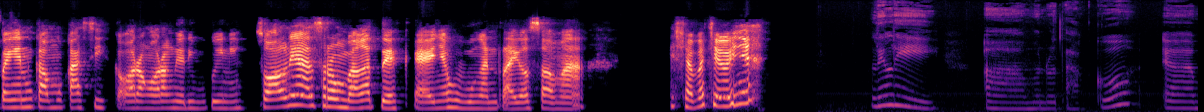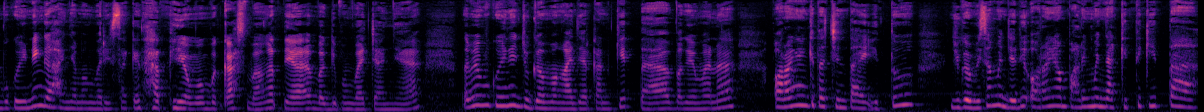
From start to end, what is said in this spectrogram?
pengen kamu kasih ke orang-orang dari buku ini? Soalnya serem banget deh kayaknya hubungan Ryle sama siapa ceweknya? Lily, uh, menurut aku uh, buku ini nggak hanya memberi sakit hati yang membekas banget ya bagi pembacanya, tapi buku ini juga mengajarkan kita bagaimana orang yang kita cintai itu juga bisa menjadi orang yang paling menyakiti kita.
